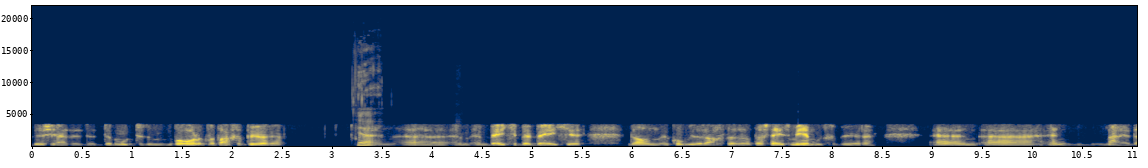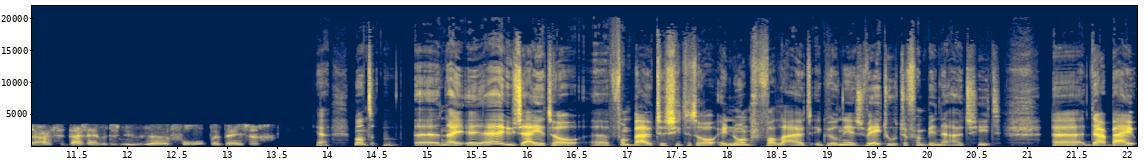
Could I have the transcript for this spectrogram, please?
dus ja, er moet behoorlijk wat aan gebeuren. Ja. En, uh, en, beetje bij beetje dan kom je erachter dat er steeds meer moet gebeuren. En, uh, en nou ja, daar, daar zijn we dus nu uh, volop mee bezig. Ja, want nou, u zei het al, van buiten ziet het er al enorm vervallen uit. Ik wil niet eens weten hoe het er van binnen uitziet. daarbij,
